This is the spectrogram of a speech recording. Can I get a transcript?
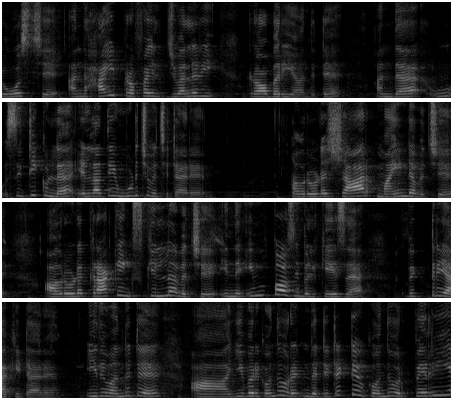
யோசித்து அந்த ஹை ப்ரொஃபைல் ஜுவல்லரி ராபரியை வந்துட்டு அந்த சிட்டிக்குள்ளே எல்லாத்தையும் முடிச்சு வச்சுட்டாரு. அவரோட ஷார்ப் மைண்டை வச்சு அவரோட கிராக்கிங் ஸ்கில்லை வச்சு இந்த இம்பாசிபிள் கேஸை விக்ட்ரி ஆக்கிட்டாரு. இது வந்துட்டு இவருக்கு வந்து ஒரு இந்த டிடெக்டிவ்க்கு வந்து ஒரு பெரிய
